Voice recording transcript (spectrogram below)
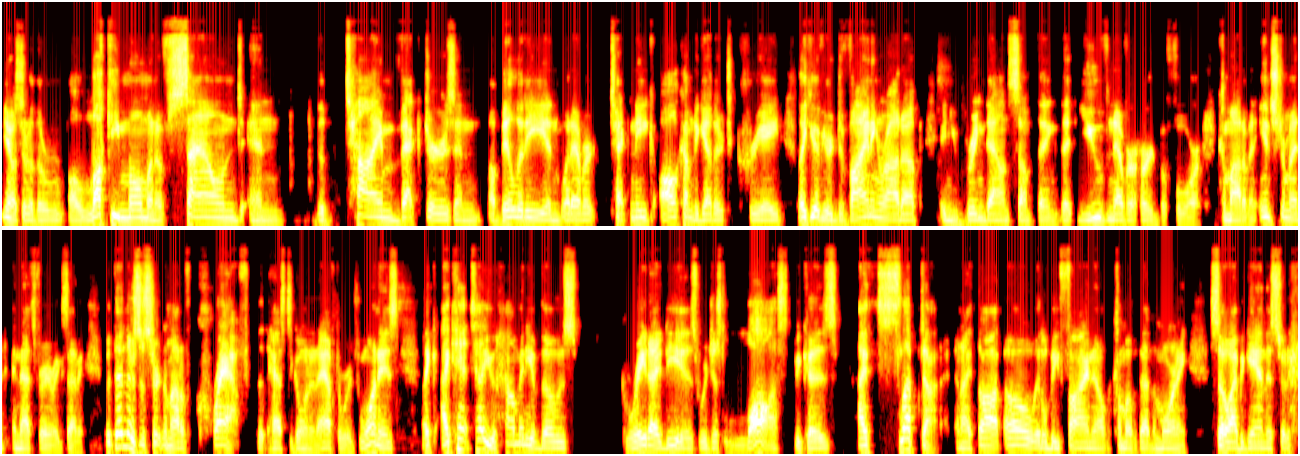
you know, sort of the a lucky moment of sound and the time vectors and ability and whatever technique all come together to create like you have your divining rod up and you bring down something that you've never heard before come out of an instrument and that's very exciting. But then there's a certain amount of craft that has to go in it afterwards. One is like i can't tell you how many of those great ideas were just lost because i slept on it and i thought oh it'll be fine and i'll come up with that in the morning. So i began this sort of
